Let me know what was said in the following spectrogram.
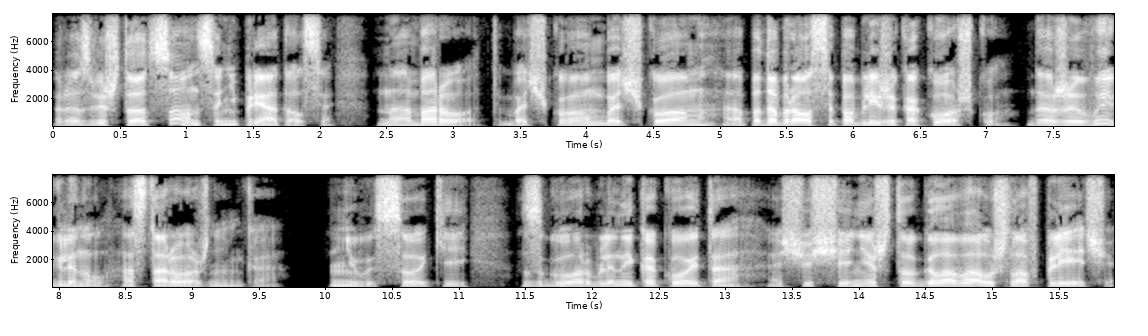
Разве что от солнца не прятался. Наоборот, бочком-бочком, а подобрался поближе к окошку. Даже выглянул осторожненько. Невысокий, сгорбленный какой-то. Ощущение, что голова ушла в плечи.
